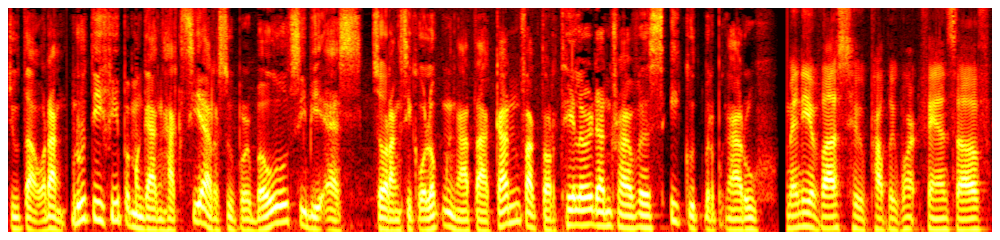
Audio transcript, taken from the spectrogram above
juta orang. Menurut TV pemegang hak siar Super Bowl CBS, seorang psikolog mengatakan faktor Taylor dan Travis ikut berpengaruh. Many of us who probably weren't fans of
